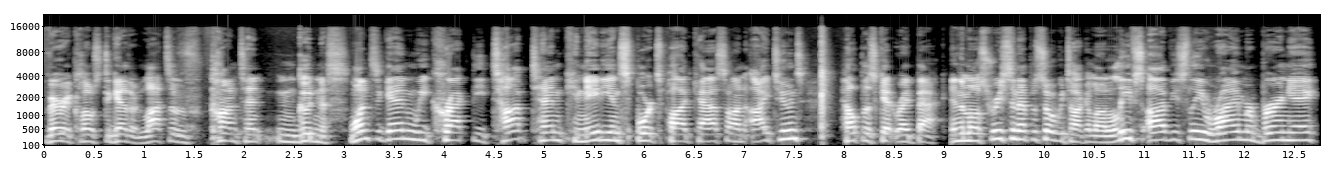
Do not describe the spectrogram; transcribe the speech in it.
very close together. Lots of content and goodness. Once again, we cracked the top 10 Canadian sports podcasts on iTunes help us get right back. In the most recent episode, we talk a lot of Leafs, obviously, Reimer, Bernier,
